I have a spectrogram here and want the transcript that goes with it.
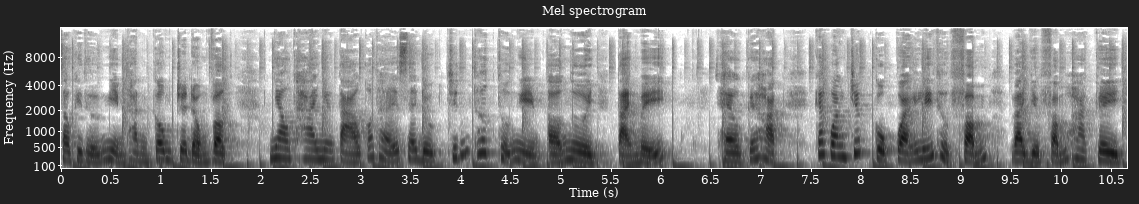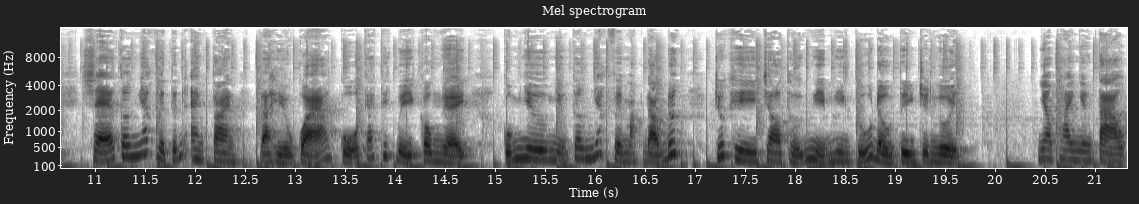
Sau khi thử nghiệm thành công trên động vật, nhau thai nhân tạo có thể sẽ được chính thức thử nghiệm ở người tại Mỹ. Theo kế hoạch, các quan chức Cục Quản lý Thực phẩm và Dược phẩm Hoa Kỳ sẽ cân nhắc về tính an toàn và hiệu quả của các thiết bị công nghệ, cũng như những cân nhắc về mặt đạo đức trước khi cho thử nghiệm nghiên cứu đầu tiên trên người. Nhau thai nhân tạo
